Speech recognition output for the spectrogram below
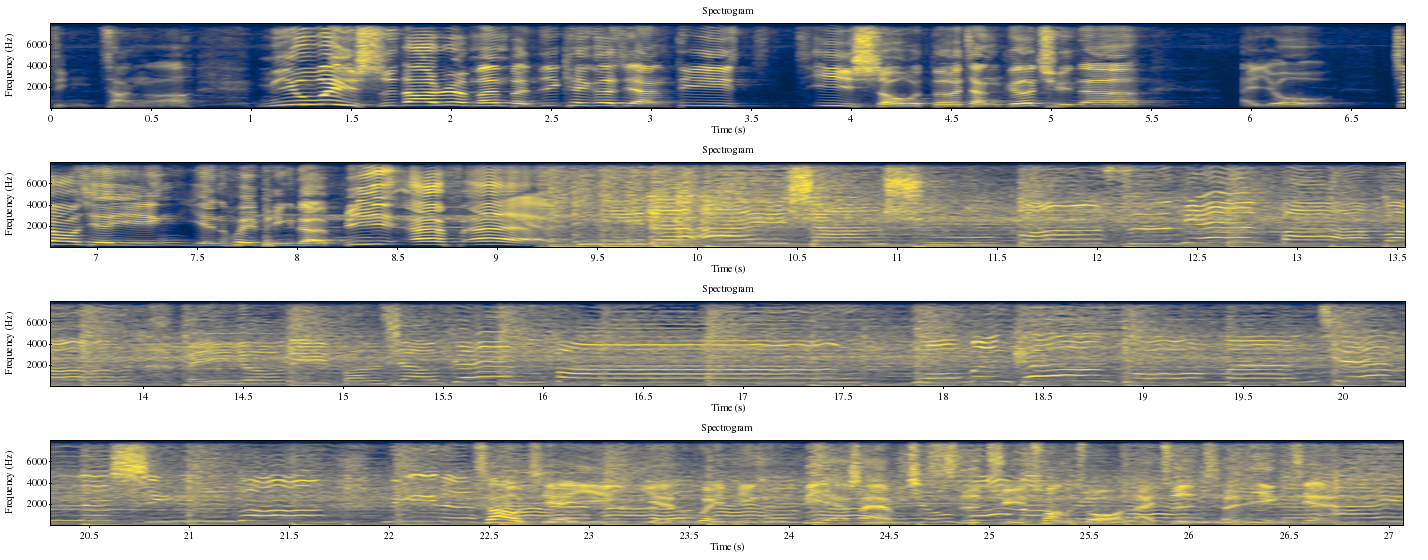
緊張啊！New Way 十大熱門本地 K 歌獎第一一首得獎歌曲呢，哎呦，趙潔瑩、嚴慧萍的 BFF。你的愛像曙光四面八方，沒有地方叫遠方。我們看過滿天的星光，你的趙潔瑩、嚴慧萍 BFF 詞曲創作來自陳映健。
